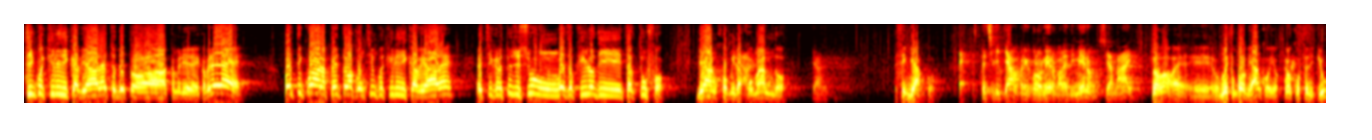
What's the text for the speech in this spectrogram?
5 kg di caviale, ci ho detto al cameriere, cameriere, porti qua una pentola con 5 kg di caviale e ci grattugi su un mezzo chilo di tartufo. Bianco, mi raccomando. Bianco. Sì, bianco. Eh, specifichiamo perché quello nero vale di meno, sia mai. No, no, eh, eh, ho messo quello bianco io, quello costa di più.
